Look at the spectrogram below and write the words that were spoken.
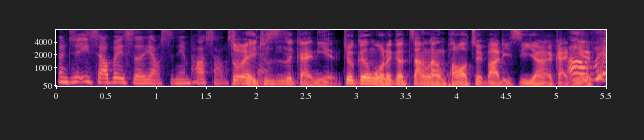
那你就一直要被蛇咬，十年怕少。对，就是这概念，就跟我那个蟑螂跑到嘴巴里是一样的概念。哦，不要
